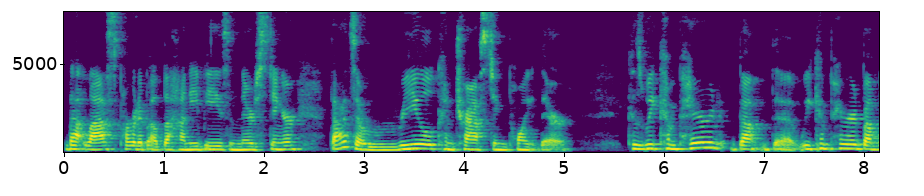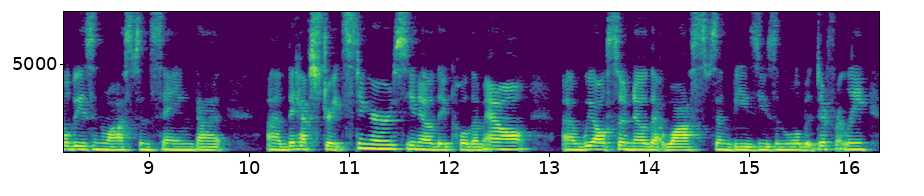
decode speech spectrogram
that last part about the honeybees and their stinger, that's a real contrasting point there because we compared the we compared bumblebees and wasps and saying that um, they have straight stingers. You know, they pull them out. Uh, we also know that wasps and bees use them a little bit differently,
